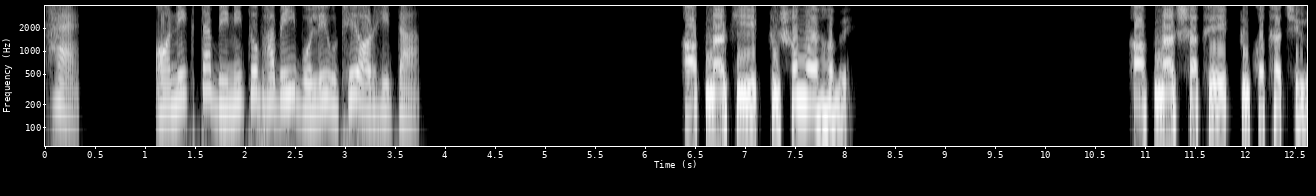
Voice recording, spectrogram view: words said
হ্যাঁ অনেকটা বিনীতভাবেই বলে উঠে অর্হিতা। আপনার কি একটু সময় হবে? আপনার সাথে একটু কথা ছিল।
